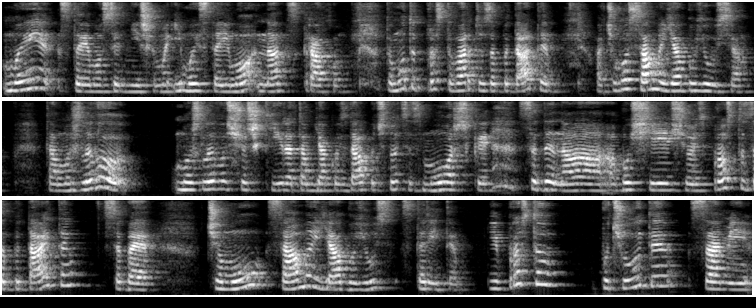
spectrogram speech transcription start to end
ми стаємо сильнішими і ми стаємо над страхом. Тому тут просто варто запитати, а чого саме я боюся? Там, можливо, можливо, що шкіра там якось да, почнуться зморшки, седина або ще щось. Просто запитайте себе, чому саме я боюсь старіти. І просто почуйте самі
